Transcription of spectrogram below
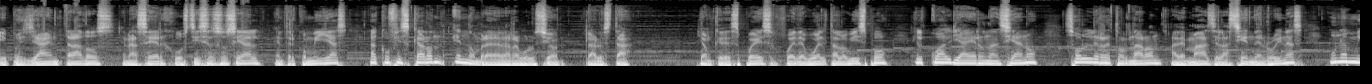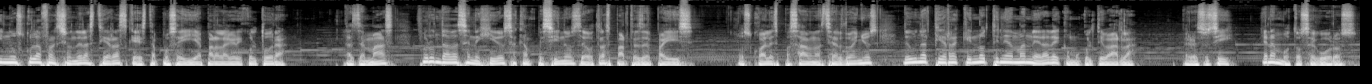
y pues ya entrados en hacer justicia social, entre comillas, la confiscaron en nombre de la revolución, claro está. Y aunque después fue devuelta al obispo, el cual ya era un anciano, solo le retornaron, además de la hacienda en ruinas, una minúscula fracción de las tierras que ésta poseía para la agricultura. Las demás fueron dadas en ejidos a campesinos de otras partes del país, los cuales pasaron a ser dueños de una tierra que no tenían manera de cómo cultivarla. Pero eso sí, eran votos seguros.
